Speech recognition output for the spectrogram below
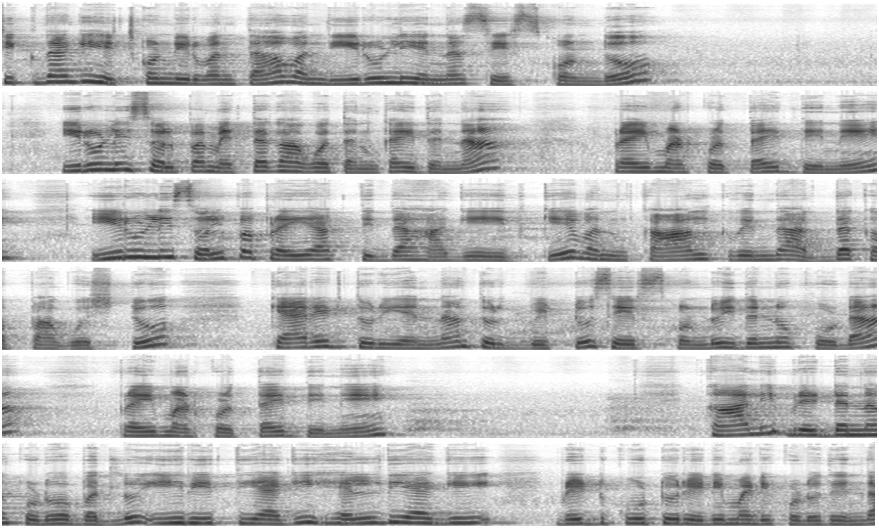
ಚಿಕ್ಕದಾಗಿ ಹೆಚ್ಕೊಂಡಿರುವಂತಹ ಒಂದು ಈರುಳ್ಳಿಯನ್ನು ಸೇರಿಸ್ಕೊಂಡು, ಈರುಳ್ಳಿ ಸ್ವಲ್ಪ ಮೆತ್ತಗಾಗೋ ತನಕ ಇದನ್ನು ಫ್ರೈ ಮಾಡ್ಕೊಳ್ತಾ ಇದ್ದೇನೆ. ಈರುಳ್ಳಿ ಸ್ವಲ್ಪ ಫ್ರೈ ಆಗ್ತಿದ್ದ ಹಾಗೆ ಇದಕ್ಕೆ ಒಂದು ಕಾಲ್ಕರಿಂದ ಅರ್ಧ ಕಪ್ ಆಗುವಷ್ಟು ಕ್ಯಾರೆಟ್ ತುರಿಯನ್ನು ತುರಿದ್ಬಿಟ್ಟು ಸೇರಿಸ್ಕೊಂಡು ಇದನ್ನು ಕೂಡ ಫ್ರೈ ಮಾಡ್ಕೊಳ್ತಾ ಇದ್ದೇನೆ. ಖಾಲಿ ಬ್ರೆಡ್ಡನ್ನು ಕೊಡುವ ಬದಲು ಈ ರೀತಿಯಾಗಿ ಹೆಲ್ದಿಯಾಗಿ ಬ್ರೆಡ್ ಕೂಟು ರೆಡಿ ಮಾಡಿ ಕೊಡೋದ್ರಿಂದ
